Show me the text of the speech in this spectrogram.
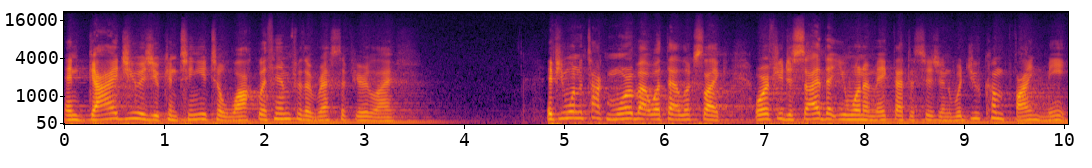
and guide you as you continue to walk with Him for the rest of your life. If you want to talk more about what that looks like, or if you decide that you want to make that decision, would you come find me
